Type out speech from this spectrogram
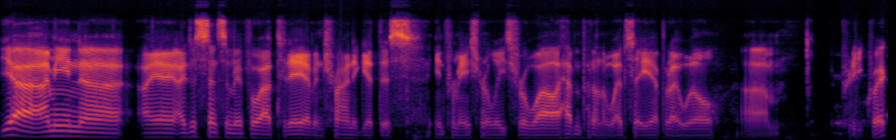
Yeah, I mean, uh, I, I just sent some info out today. I've been trying to get this information released for a while. I haven't put on the website yet, but I will um, pretty quick.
